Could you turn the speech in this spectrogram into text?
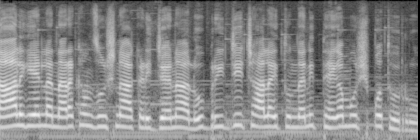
నాలుగేండ్ల నరకం చూసిన అక్కడి జనాలు బ్రిడ్జి చాలైతుందని తెగ మురిసిపోతుర్రు.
